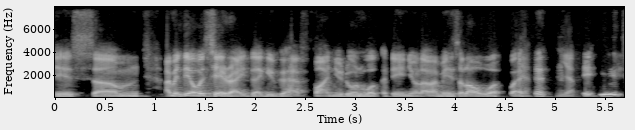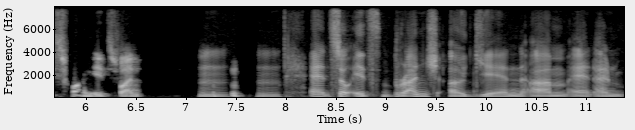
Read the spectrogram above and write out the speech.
is um I mean they always say right like if you have fun you don't work a day in your life. I mean it's a lot of work, but yeah. yep. it, it's fun. It's fun. Mm. And so it's brunch again. Um, and, and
